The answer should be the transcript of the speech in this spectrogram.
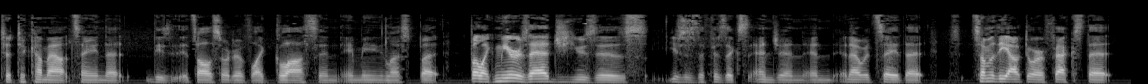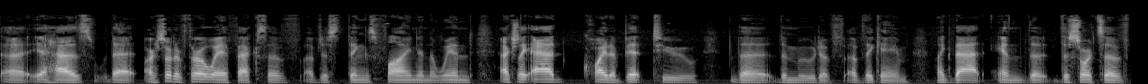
to, to come out saying that these it's all sort of like gloss and, and meaningless, but but like Mirror's Edge uses uses the physics engine, and and I would say that some of the outdoor effects that uh, it has that are sort of throwaway effects of of just things flying in the wind actually add quite a bit to the the mood of, of the game, like that, and the the sorts of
